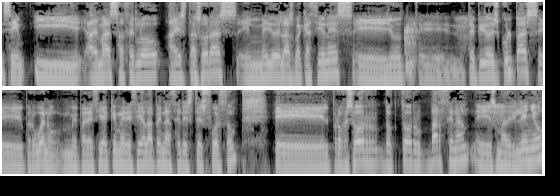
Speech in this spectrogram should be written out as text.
Sí, y además hacerlo a estas horas, en medio de las vacaciones, eh, yo te, pido disculpas, eh, pero bueno, me parecía que merecía la pena hacer este esfuerzo. Eh, el profesor doctor Bárcena es madrileño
